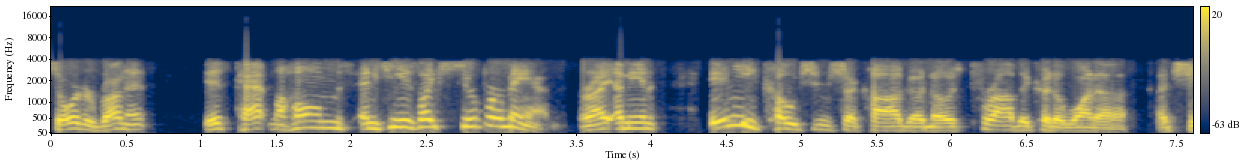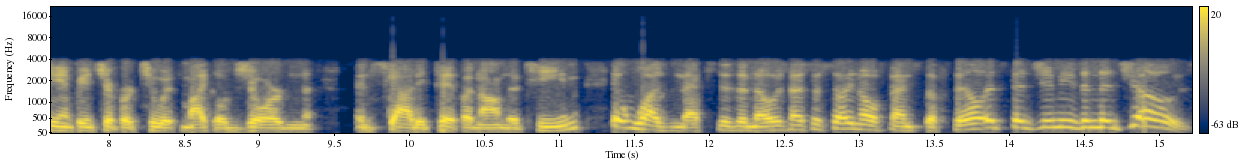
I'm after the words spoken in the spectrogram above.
sort of run it is Pat Mahomes, and he is like Superman, right? I mean, any coach in Chicago knows probably could have won a, a championship or two with Michael Jordan and Scottie Pippen on the team. It wasn't X's and O's necessarily. No offense to Phil. It's the Jimmys and the Joes,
